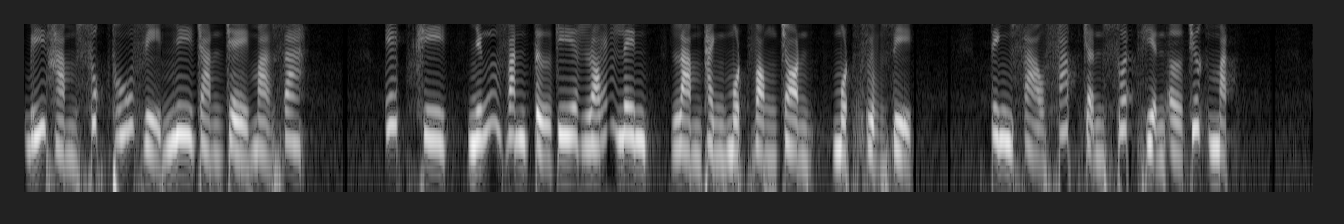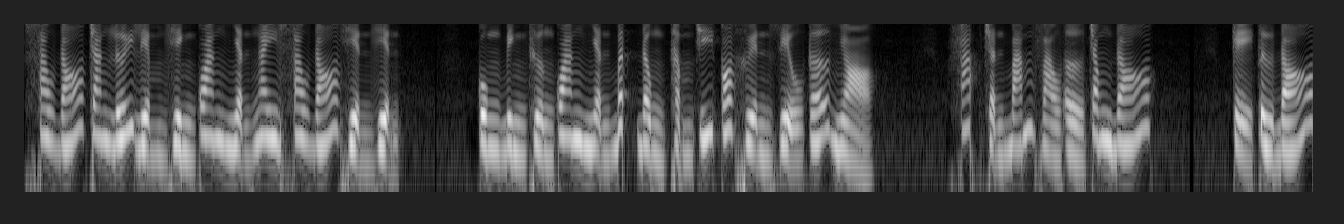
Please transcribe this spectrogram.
Bí hàm xúc thú vị nhi tràn trề mà ra. Ít khi những văn tự kia lói lên, làm thành một vòng tròn, một vượt dị. Tinh xào pháp trận xuất hiện ở trước mặt. Sau đó trang lưới liềm hình quang nhận ngay sau đó hiện hiện. Cùng bình thường quang nhận bất đồng thậm chí có huyền diệu cỡ nhỏ. Pháp trận bám vào ở trong đó. Kể từ đó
